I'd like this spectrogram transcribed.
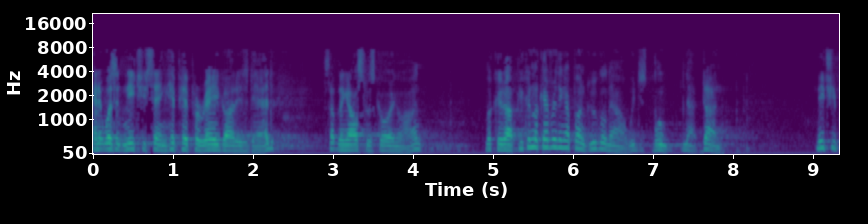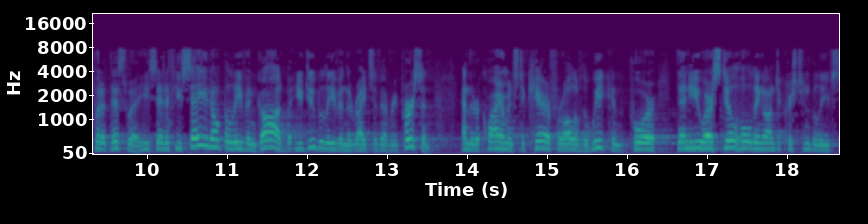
and it wasn't Nietzsche saying, hip, hip, hooray, God is dead. Something else was going on. Look it up. You can look everything up on Google now. We just, boom, no, done. Nietzsche put it this way He said, If you say you don't believe in God, but you do believe in the rights of every person and the requirements to care for all of the weak and the poor, then you are still holding on to Christian beliefs,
